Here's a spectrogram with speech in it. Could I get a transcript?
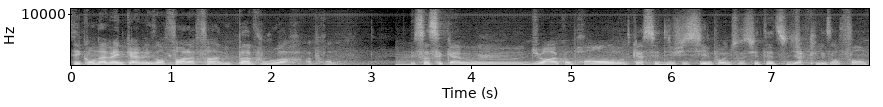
C'est qu'on amène quand même les enfants à la fin à ne pas vouloir apprendre. Mm. Et ça, c'est quand même euh, dur à comprendre. En tout cas, c'est difficile pour une société de se dire que les enfants,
